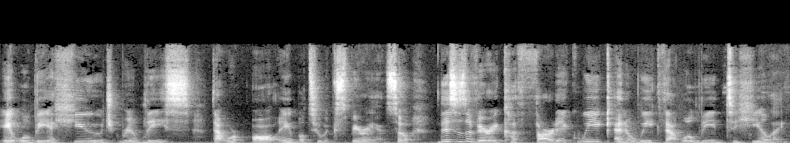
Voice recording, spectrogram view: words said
It will be a huge release that we're all able to experience. So, this is a very cathartic week and a week that will lead to healing.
